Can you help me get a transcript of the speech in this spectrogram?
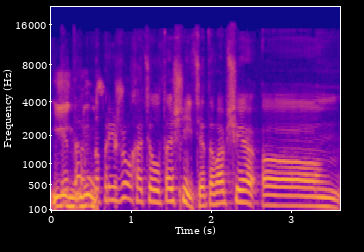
И, это ну, напряжу, хотел уточнить, это вообще э,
